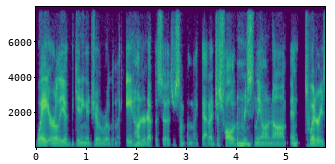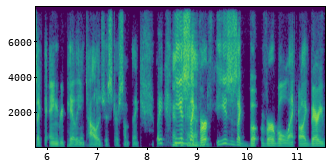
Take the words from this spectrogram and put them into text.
way early at beginning of Joe Rogan, like 800 episodes or something like that. I just followed him Mhm. recently on um and Twitter. He's like the angry paleontologist or something. But he, he uses like ver- he uses like vo- verbal lang- or like very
